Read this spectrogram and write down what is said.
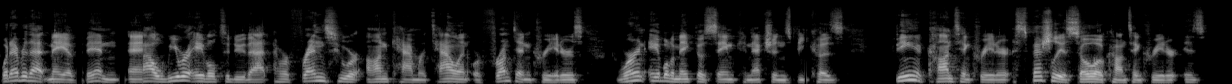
whatever that may have been. And how we were able to do that, our friends who were on camera talent or front end creators weren't able to make those same connections because being a content creator, especially a solo content creator, is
